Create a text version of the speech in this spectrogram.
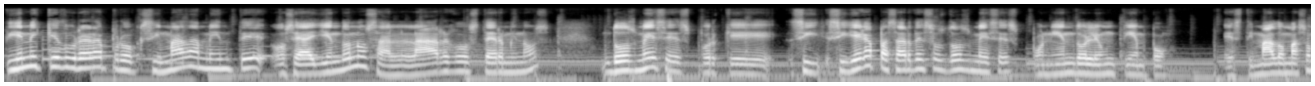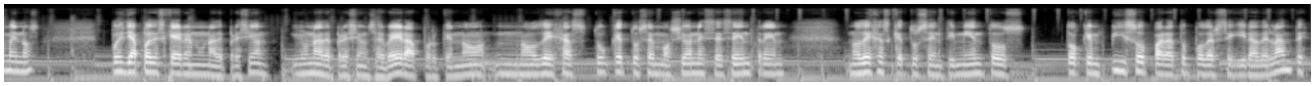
tiene que durar aproximadamente, o sea, yéndonos a largos términos, dos meses, porque si, si llega a pasar de esos dos meses, poniéndole un tiempo estimado más o menos, pues ya puedes caer en una depresión y una depresión severa porque no, no dejas tú que tus emociones se centren, no dejas que tus sentimientos toquen piso para tú poder seguir adelante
